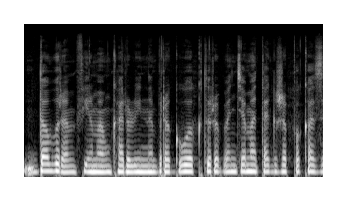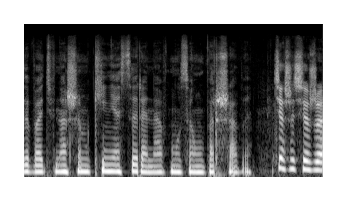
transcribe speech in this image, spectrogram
dobrym filmem Karoliny Broguły, który będziemy także pokazywać w naszym kinie Syrena w Muzeum Warszawy. Cieszę się, że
